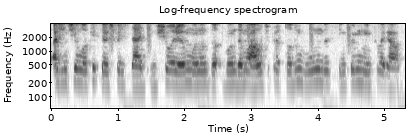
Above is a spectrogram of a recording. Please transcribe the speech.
A gente enlouqueceu de felicidade, assim, choramos, mandamos áudio para todo mundo, assim, foi muito legal.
